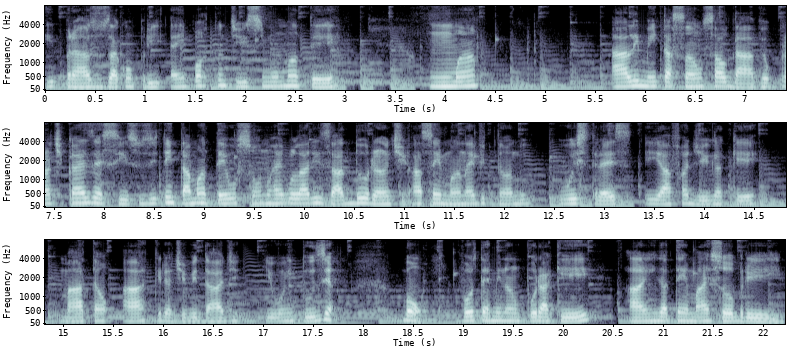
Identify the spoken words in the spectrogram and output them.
e prazos a cumprir, é importantíssimo manter uma alimentação saudável, praticar exercícios e tentar manter o sono regularizado durante a semana, evitando o estresse e a fadiga que matam a criatividade e o entusiasmo. Bom, vou terminando por aqui. Ainda tem mais sobre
